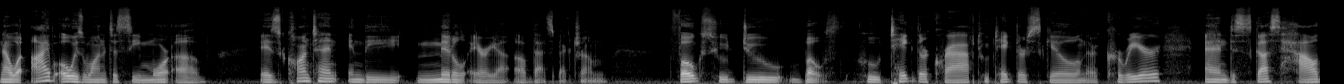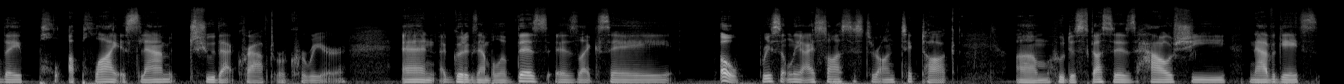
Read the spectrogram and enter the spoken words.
Now, what I've always wanted to see more of is content in the middle area of that spectrum. Folks who do both, who take their craft, who take their skill and their career and discuss how they pl- apply Islam to that craft or career. And a good example of this is like, say, oh, recently I saw a sister on TikTok um, who discusses how she navigates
